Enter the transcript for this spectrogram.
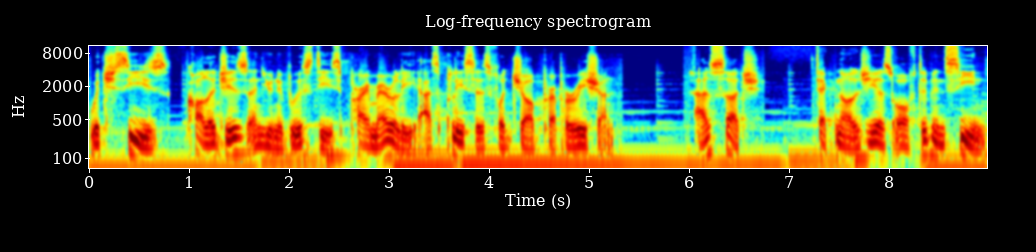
which sees colleges and universities primarily as places for job preparation. As such, technology has often been seen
